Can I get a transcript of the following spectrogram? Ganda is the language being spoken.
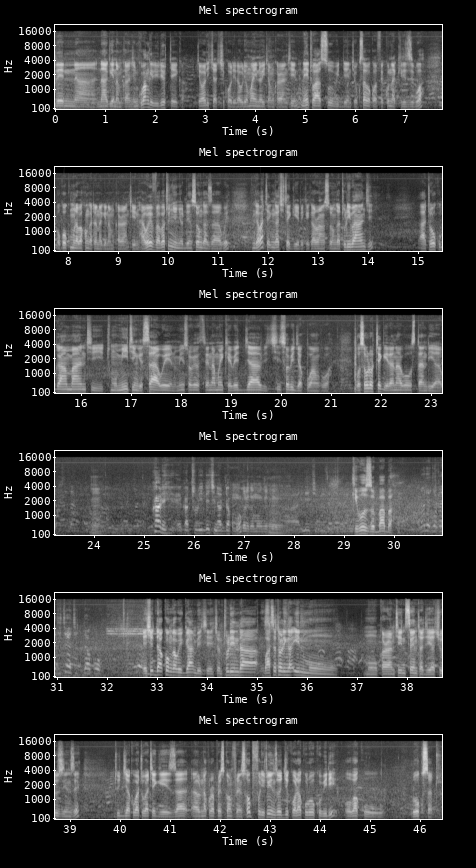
then uh, nagenda mu karantini kubanga eryo lyo tteeka tewali kyakikolera buli omu alina oyita mu karantini naye twasuubidde nti okusaba kwaffe kunakkirizibwa okwokumulabako nga tanagenda mu karantini however batunyonyodde ensonga zaabwe nga, kitegeerekeka lwa nsonga tuli bangi ate okugamba nti tumu meeting essaawa eno minister of health tenamu ekebejja bikiso bijja kuwanvuwa. Ng'osobola otegeera nabo standi yaabwe. Mm. kale katulidde kinaddako. Kibuuzo baba. Maneja kati ki ekiddako ekiddako nga bwegambye kyekyo tulinda bwasetolinga in mu, mu quarantine center gye yakyuzinze tujja kuba tubategeeza uh, olunaku lwa press conference. Hopefully tuyinza ogikola ku lwokubiri oba ku lwokusatu.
